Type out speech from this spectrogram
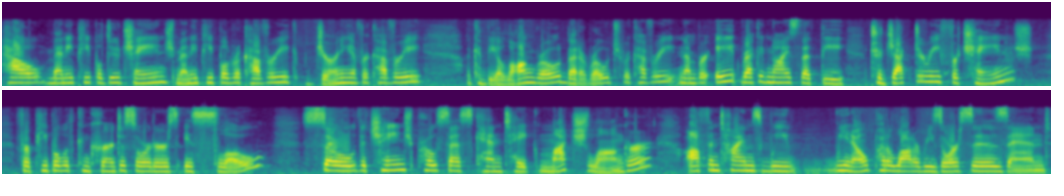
how many people do change, many people recovery, journey of recovery. It can be a long road, but a road to recovery. Number eight, recognize that the trajectory for change for people with concurrent disorders is slow. So the change process can take much longer. Oftentimes we you know, put a lot of resources and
